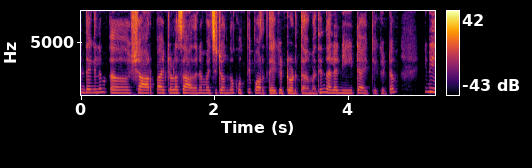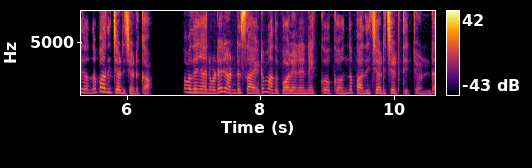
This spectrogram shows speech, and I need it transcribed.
എന്തെങ്കിലും ഷാർപ്പായിട്ടുള്ള സാധനം വെച്ചിട്ടൊന്ന് കുത്തി പുറത്തേക്ക് ഇട്ട് കൊടുത്താൽ മതി. നല്ല നീറ്റായിട്ട് കിട്ടും. ഇനി ഇതൊന്ന് പതിച്ചടിച്ചെടുക്കാം. അപ്പോൾ അത് ഞാനിവിടെ രണ്ട് സൈഡും അതുപോലെ തന്നെ നെക്കും ഒക്കെ ഒന്ന് പതിച്ചടിച്ചെടുത്തിട്ടുണ്ട്.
